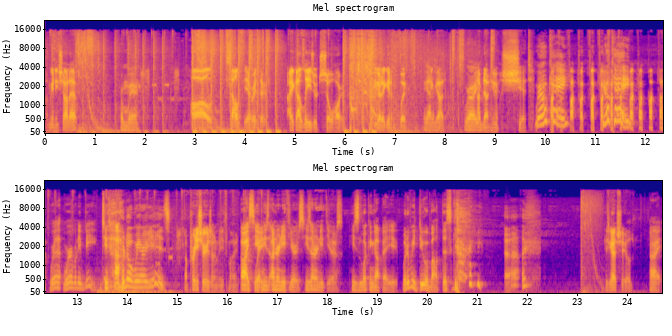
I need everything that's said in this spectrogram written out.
I'm getting shot at. From where? Uh, south? Yeah, right there. I got lasered so hard. You gotta get him quick. I got Thank him. God. Where are you? I'm down here. Shit. We're okay. Fuck, fuck, fuck, fuck, You're fuck, okay. fuck, fuck, fuck, fuck, fuck. Where where would he be? Dude, I don't know where he is. I'm pretty sure he's underneath mine. Oh, I see him. He's underneath yours. He's underneath yours. He's looking up at you. What do we do about this guy? He's got a shield. All right.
